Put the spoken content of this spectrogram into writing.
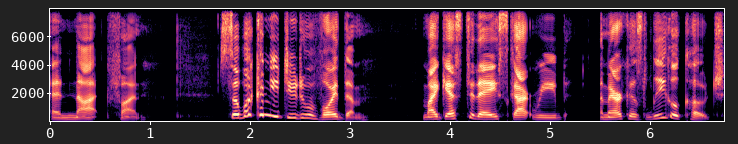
and not fun. So, what can you do to avoid them? My guest today, Scott Reib, America's legal coach,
